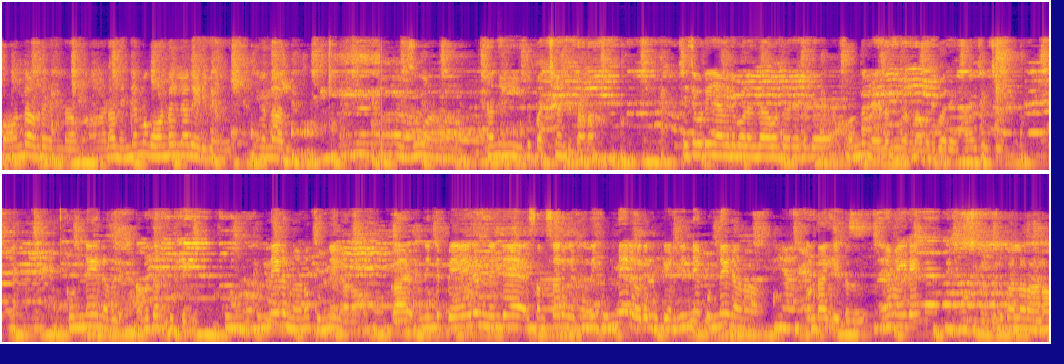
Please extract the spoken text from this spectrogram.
കോണ്ട അവിടെ ഉണ്ടാവും ആടാ നിന്റെ അമ്മ കോണ്ട ഇല്ലാതെ അടിക്കുന്നത് നീ അത് നീ ഇത് പച്ച കണ്ടിട്ടാണോ? ചേച്ചി കുട്ടി ഞാൻ വരുമ്പോൾ എന്താ കൊണ്ടുവരേണ്ടത്? ഒന്നും വേണ്ട നീ വന്നാൽ മതി. പോരെ. ഹായ് ചേച്ചി. കുന്നേലവൽ അവതർപ്പിക്കും കുട്ടി കുന്നേലെന്നാണോ? കുന്നേലാണോ? നിന്റെ പേരും നിന്റെ സംസാരം കേട്ടത് നീ കുന്നേൽ കുട്ടിയാണ്. നിന്നെ കുന്നേലാണോ ഉണ്ടാക്കിയിട്ടത്. ഏ മൈരെ? ഇത് കളറാണോ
